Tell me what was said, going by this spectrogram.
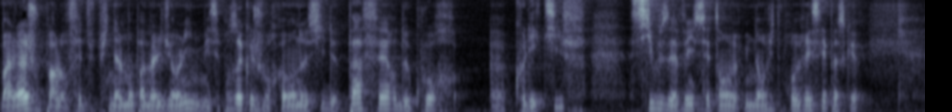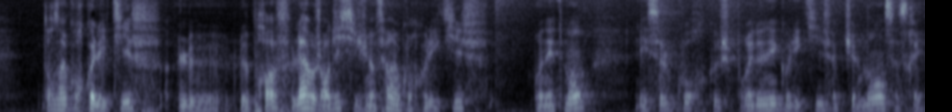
bah là je vous parle en fait finalement pas mal du en ligne, mais c'est pour ça que je vous recommande aussi de ne pas faire de cours euh, collectifs si vous avez une envie de progresser, parce que dans un cours collectif, le, prof, là aujourd'hui, si je viens faire un cours collectif, honnêtement, les seuls cours que je pourrais donner collectif actuellement, ça serait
